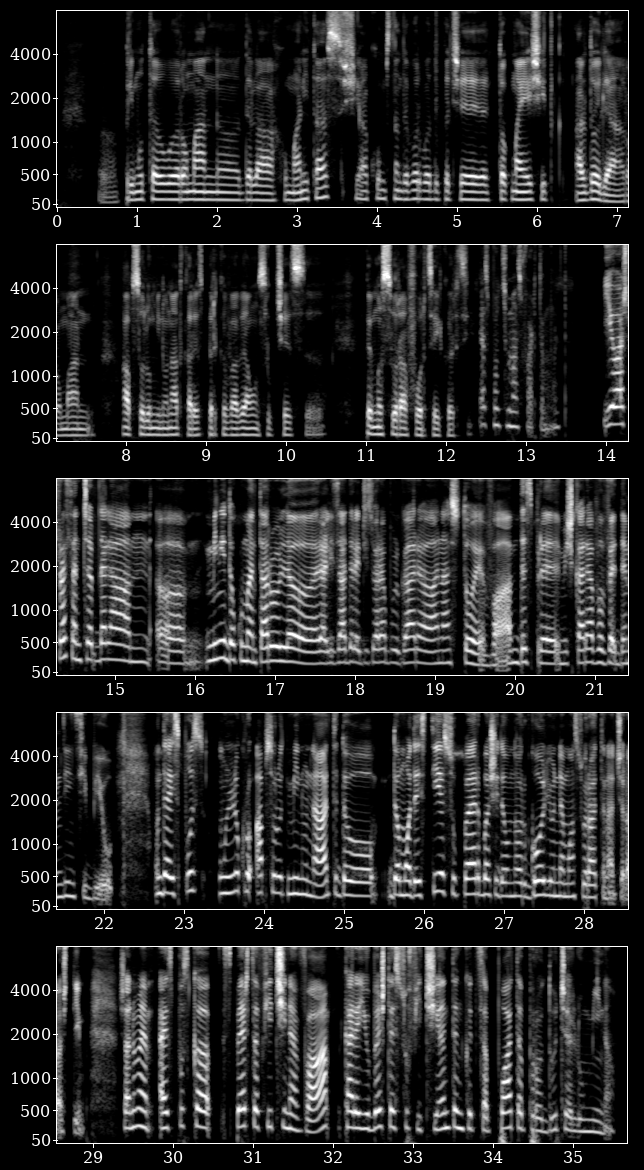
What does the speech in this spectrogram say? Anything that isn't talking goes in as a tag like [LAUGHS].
uh, primul tău roman uh, de la Humanitas și acum stăm de vorbă după ce tocmai a ieșit al doilea roman absolut minunat care sper că va avea un succes uh, pe măsura forței cărții. Îți mulțumesc foarte mult! Eu aș vrea să încep de la uh, mini-documentarul uh, realizat de regizoarea bulgară Ana Stoeva despre mișcarea Vă vedem din Sibiu, unde ai spus un lucru absolut minunat, de o, de o modestie superbă și de un orgoliu nemăsurat în același timp. Și anume, ai spus că sper să fii cineva care iubește suficient încât să poată produce lumină.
